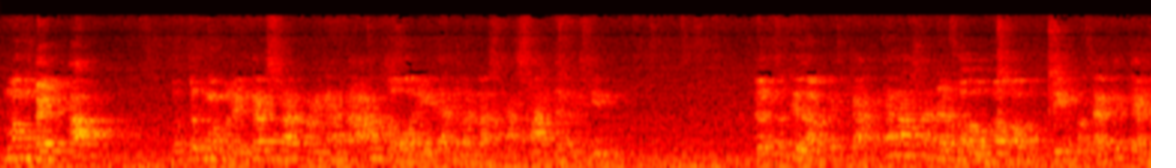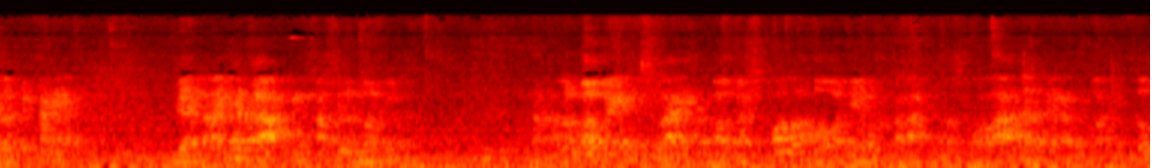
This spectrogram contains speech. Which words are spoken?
membackup untuk memberikan surat pernyataan bahwa ini adalah naskah sah dari sini dan itu dilampirkan kan harus ada bawa-bawa bukti otentik yang dilampirkan ya di antaranya ada administrasi lembaga nah lembaga ini selain lembaga sekolah bahwa dia siswa sekolah dan daerah buat itu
